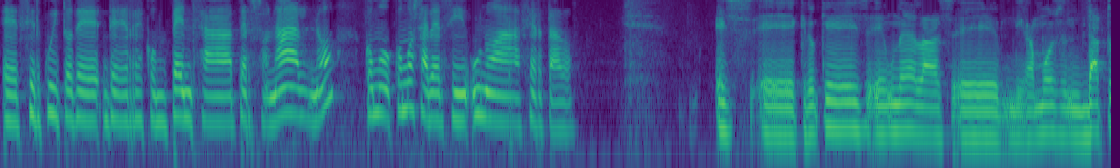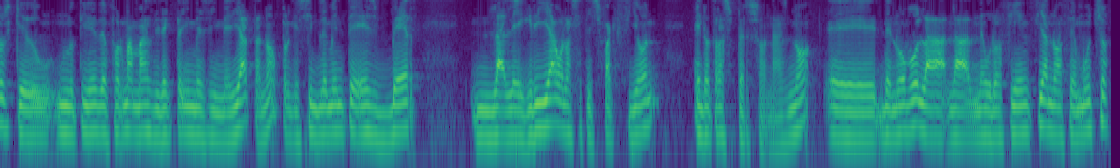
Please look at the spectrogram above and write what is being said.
eh, circuito de, recompensa personal, ¿no? ¿Cómo, saber si uno ha acertado? Es, eh, creo que es eh, una de las, digamos, datos que uno tiene de forma más directa y más inmediata, ¿no? Porque simplemente es ver la alegría o la satisfacción en otras personas. ¿no? Eh, de nuevo, la, neurociencia no hace mucho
